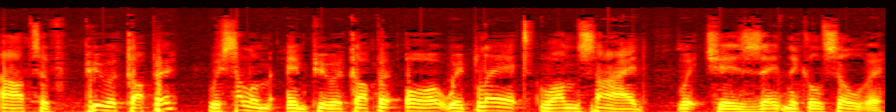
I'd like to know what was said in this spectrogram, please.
out of pure copper. We sell them in pure copper, or we plate one side, which is uh, nickel silver.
